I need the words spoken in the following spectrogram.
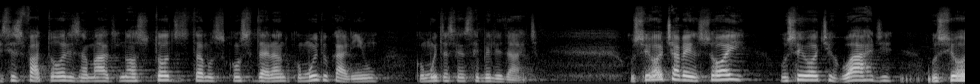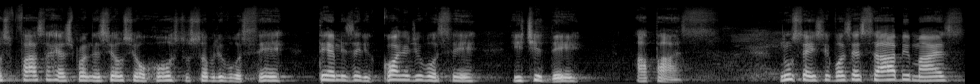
Esses fatores, amados, nós todos estamos considerando com muito carinho, com muita sensibilidade. O Senhor te abençoe, o Senhor te guarde, o Senhor faça resplandecer o seu rosto sobre você, tenha misericórdia de você e te dê a paz. Não sei se você sabe, mas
